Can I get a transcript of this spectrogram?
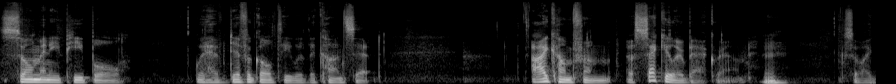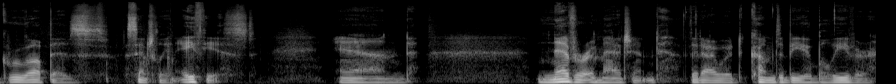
so many people would have difficulty with the concept i come from a secular background so i grew up as essentially an atheist and never imagined that i would come to be a believer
